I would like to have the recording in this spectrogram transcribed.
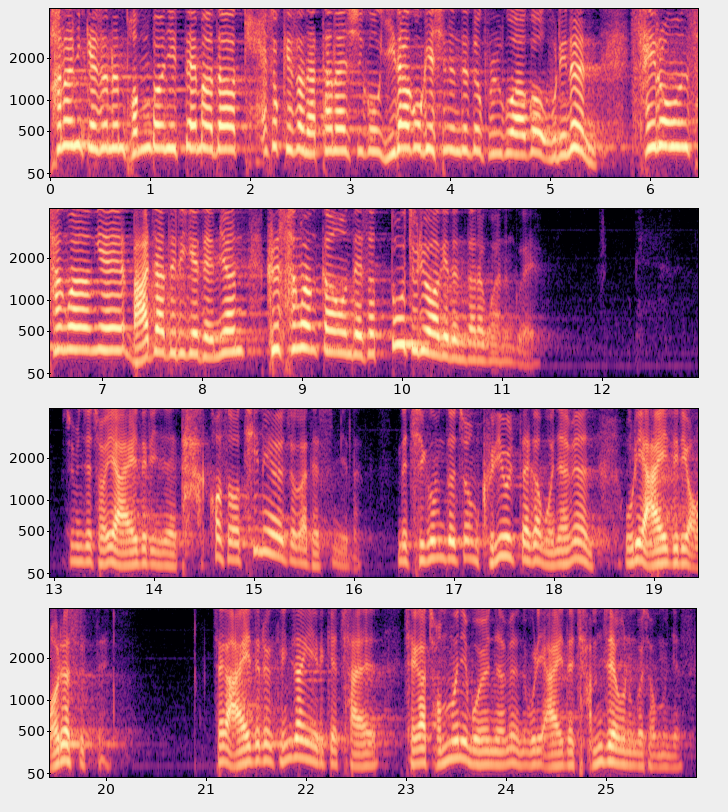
하나님께서는 번번이 때마다 계속해서 나타나시고 일하고 계시는데도 불구하고 우리는 새로운 상황에 맞아들이게 되면 그 상황 가운데서 또 두려워하게 된다라고 하는 거예요. 좀 이제 저희 아이들이 이제 다 커서 티네이저가 됐습니다. 근데 지금도 좀 그리울 때가 뭐냐면 우리 아이들이 어렸을 때 제가 아이들을 굉장히 이렇게 잘 제가 전문이 뭐였냐면 우리 아이들 잠 재우는 거 전문이었어요.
